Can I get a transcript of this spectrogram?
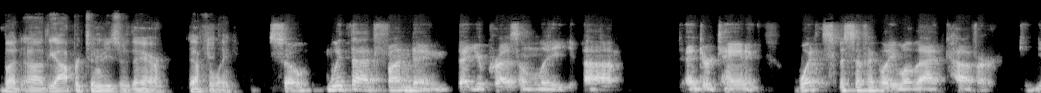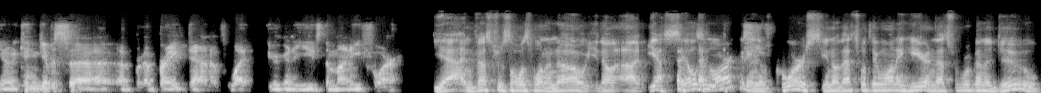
but uh, the opportunities are there definitely. So with that funding that you're presently uh, entertaining, what specifically will that cover? You know, can give us a, a, a breakdown of what you're going to use the money for. Yeah, investors always want to know, you know, uh, yeah, sales and marketing, of course, you know, that's what they want to hear and that's what we're going to do.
